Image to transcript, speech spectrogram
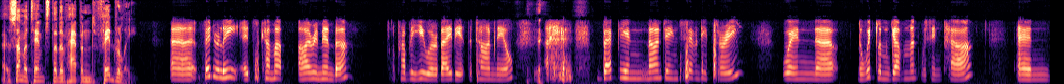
uh, some attempts that have happened federally. Uh, federally, it's come up. I remember. Probably you were a baby at the time, Neil. Back in 1973, when the Whitlam government was in power, and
